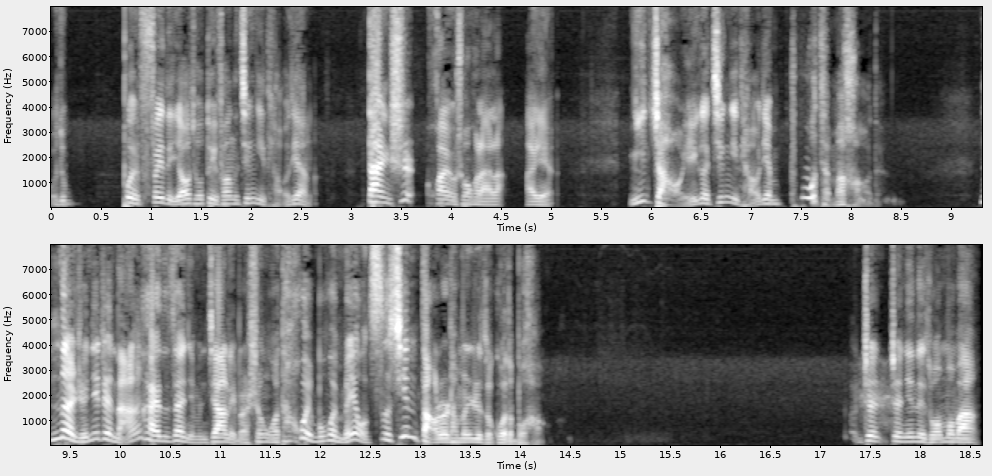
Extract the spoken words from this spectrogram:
我就不非得要求对方的经济条件了。但是话又说回来了，阿姨，你找一个经济条件不怎么好的。那人家这男孩子在你们家里边生活，他会不会没有自信，导致他们日子过得不好？这这您得琢磨吧。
